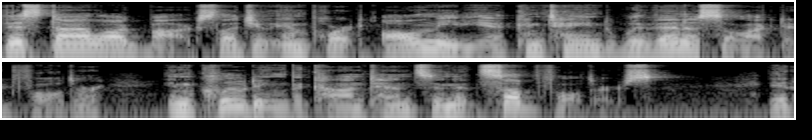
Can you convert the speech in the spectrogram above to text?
This dialog box lets you import all media contained within a selected folder, including the contents in its subfolders. It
